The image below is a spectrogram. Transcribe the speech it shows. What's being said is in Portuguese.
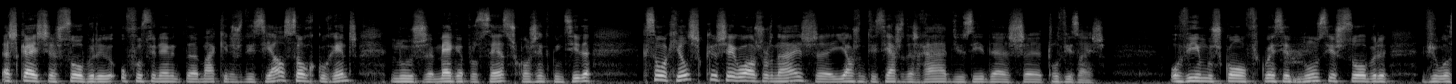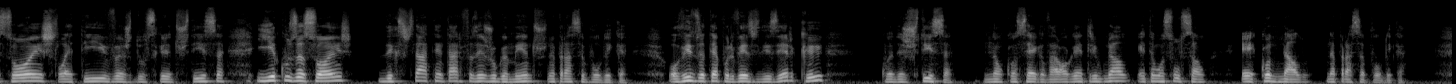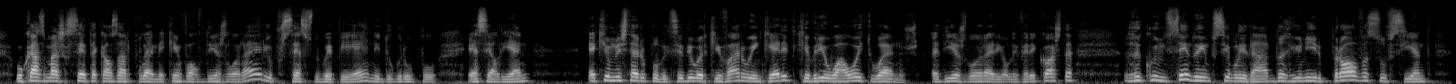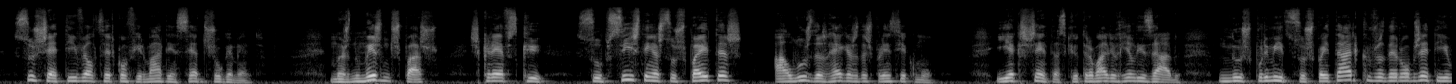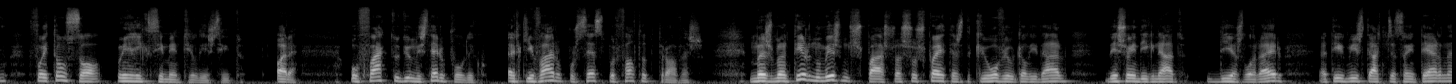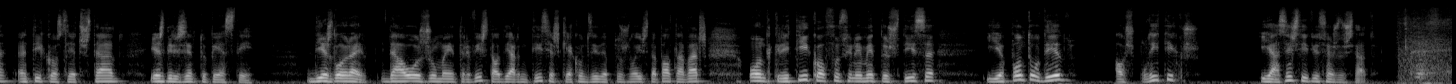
As queixas sobre o funcionamento da máquina judicial são recorrentes nos megaprocessos com gente conhecida, que são aqueles que chegam aos jornais eh, e aos noticiários das rádios e das eh, televisões. Ouvimos com frequência denúncias sobre violações seletivas do segredo de justiça e acusações de que se está a tentar fazer julgamentos na praça pública. Ouvimos até por vezes dizer que, quando a justiça não consegue levar alguém a tribunal, então a solução é condená-lo na praça pública. O caso mais recente a causar polémica envolve Dias Loureiro e o processo do BPN e do grupo SLN é que o Ministério Público decidiu arquivar o inquérito que abriu há oito anos a Dias Loureiro e Oliveira Costa, reconhecendo a impossibilidade de reunir prova suficiente suscetível de ser confirmada em sede de julgamento. Mas no mesmo despacho, escreve-se que subsistem as suspeitas à luz das regras da experiência comum. E acrescenta-se que o trabalho realizado nos permite suspeitar que o verdadeiro objetivo foi tão só o enriquecimento ilícito. Ora, o facto de o Ministério Público arquivar o processo por falta de provas, mas manter no mesmo despacho as suspeitas de que houve ilegalidade, deixou indignado Dias Loureiro, antigo Ministro da Administração Interna, antigo Conselheiro de Estado, ex-dirigente do PSD. Dias Loureiro dá hoje uma entrevista ao Diário Notícias, que é conduzida pelo jornalista Paulo Tavares, onde critica o funcionamento da justiça e aponta o dedo aos políticos e às instituições do Estado.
